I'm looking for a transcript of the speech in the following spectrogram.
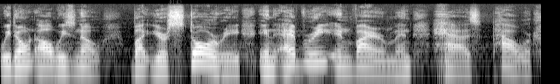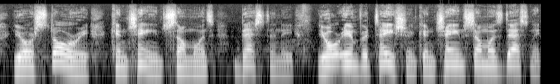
We don't always know but your story in every environment has power. Your story can change someone's destiny. Your invitation can change someone's destiny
